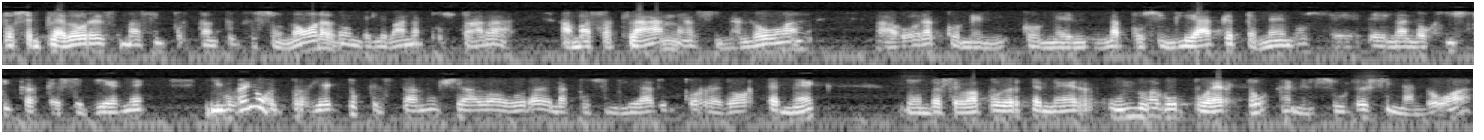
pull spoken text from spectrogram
los empleadores más importantes de Sonora, donde le van a apostar a, a Mazatlán, a Sinaloa, ahora con el con el, la posibilidad que tenemos de, de, la logística que se viene y bueno el proyecto que está anunciado ahora de la posibilidad de un corredor TEMEC donde se va a poder tener un nuevo puerto en el sur de Sinaloa.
